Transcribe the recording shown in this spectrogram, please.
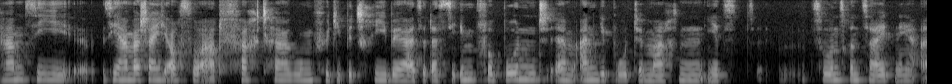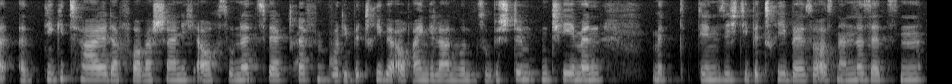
haben Sie, Sie haben wahrscheinlich auch so eine Art Fachtagungen für die Betriebe, also dass Sie im Verbund ähm, Angebote machen, jetzt zu unseren Zeiten eher äh, digital, davor wahrscheinlich auch so Netzwerktreffen, wo die Betriebe auch eingeladen wurden zu bestimmten Themen, mit denen sich die Betriebe so auseinandersetzen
